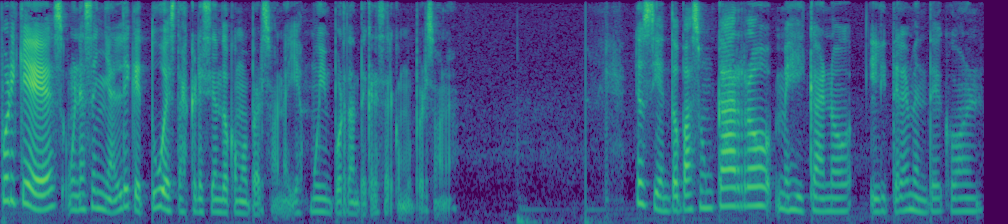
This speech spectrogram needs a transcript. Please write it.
porque es una señal de que tú estás creciendo como persona y es muy importante crecer como persona. Lo siento, pasó un carro mexicano literalmente con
